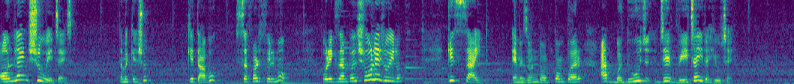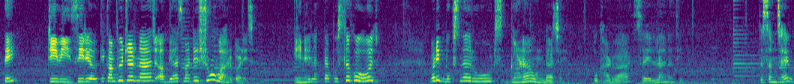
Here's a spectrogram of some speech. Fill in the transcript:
ઓનલાઈન શું વેચાય છે? તમે કહેશો, કિતાબો, સફળ ફિલ્મો. ફોર એક્ઝામ્પલ શોલે જોઈ લો. કે સાઇટ એમેઝોન ડોટ કોમ પર આ બધું જ જે વેચાઈ રહ્યું છે, તે ટીવી સિરિયલ કે કમ્પ્યુટરના જ અભ્યાસ માટે શું બહાર પડે છે? એને લગતા પુસ્તકો જ. વળી બુક્સના રૂટ્સ ઘણા ઊંડા છે. ઉખાડવા સહેલા નથી. તો સમજાયું?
